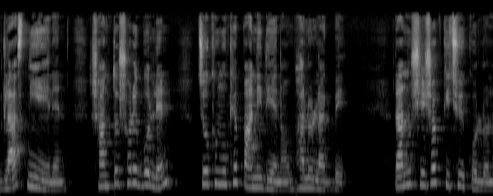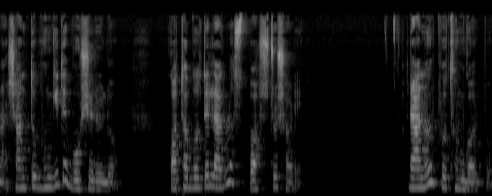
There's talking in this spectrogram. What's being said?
গ্লাস নিয়ে এলেন। শান্ত স্বরে বললেন, চোখে মুখে পানি দিয়ে নাও, ভালো লাগবে। রানু সেসব কিছুই করল না, শান্ত ভঙ্গিতে বসে রইল। কথা বলতে লাগল স্পষ্ট স্বরে। রানুর প্রথম গল্প।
